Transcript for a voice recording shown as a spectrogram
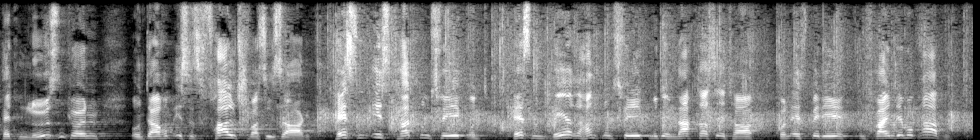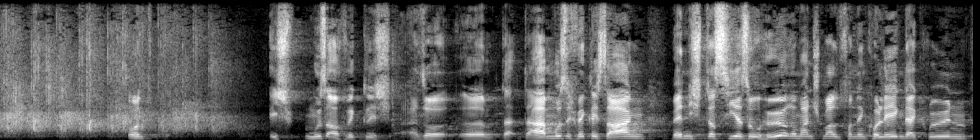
hätten lösen können. Und darum ist es falsch, was Sie sagen. Hessen ist handlungsfähig, und Hessen wäre handlungsfähig mit dem Nachtragsetat von SPD und Freien Demokraten. Und ich muss auch wirklich, also, äh, da, muss ich wirklich sagen, wenn ich das hier so höre, manchmal von den Kollegen der GRÜNEN,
